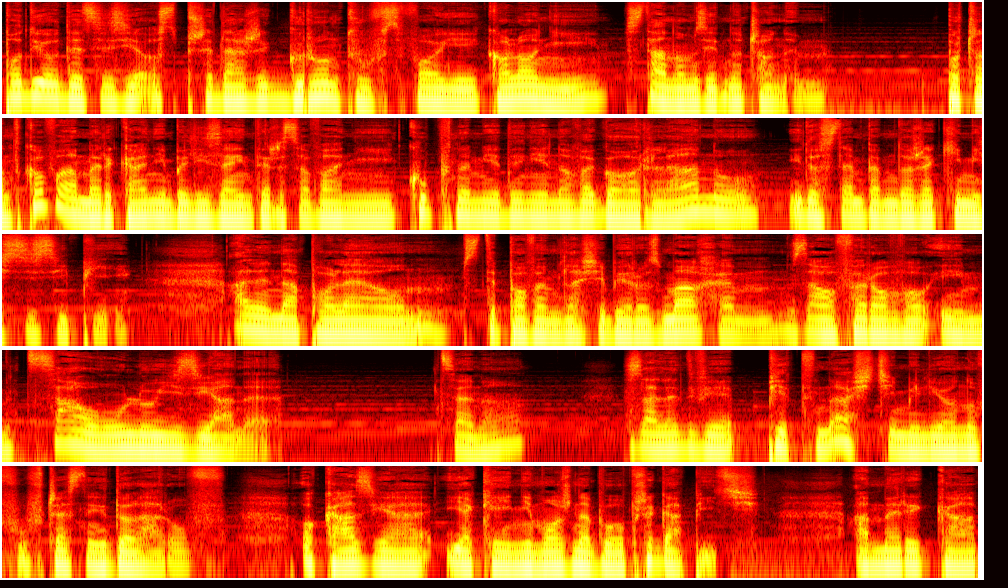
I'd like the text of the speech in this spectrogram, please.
podjął decyzję o sprzedaży gruntów swojej kolonii Stanom Zjednoczonym. Początkowo Amerykanie byli zainteresowani kupnem jedynie Nowego Orleanu i dostępem do rzeki Mississippi, ale Napoleon z typowym dla siebie rozmachem zaoferował im całą Luizjanę. Cena? Zaledwie 15 milionów ówczesnych dolarów. Okazja, jakiej nie można było przegapić. Ameryka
